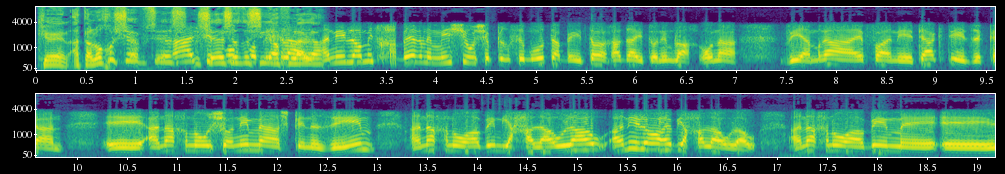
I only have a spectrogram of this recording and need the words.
כן, אתה לא חושב שיש, שיש איזושהי? אפליה? אני לא מתחבר למישהו שפרסמו אותה בעיתון, אחד העיתונים לאחרונה, והיא אמרה, איפה אני העתקתי את זה כאן, אנחנו שונים מהאשכנזים, אנחנו אוהבים יחלאולאו, אני לא אוהב יחלאולאו. אנחנו אוהבים אה, אה,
